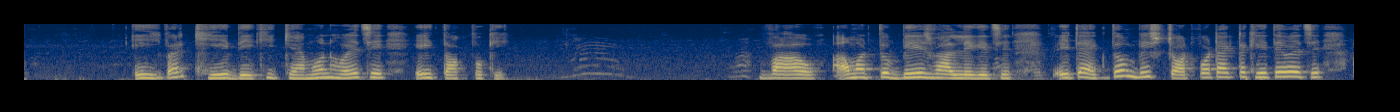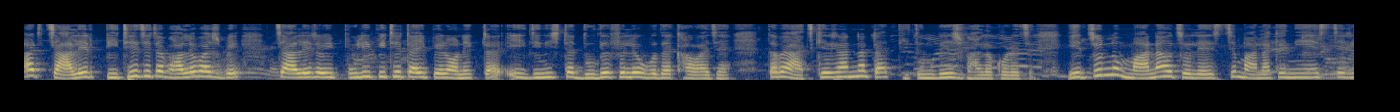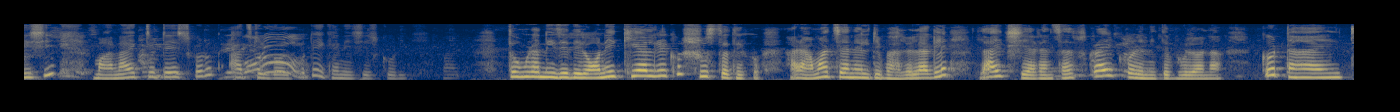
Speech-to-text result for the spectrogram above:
এইবার খেয়ে দেখি কেমন হয়েছে এই তকপকি ওয়াও, আমার তো বেশ ভালো লেগেছে। এটা একদম বেশ চটপটা একটা খেতে হয়েছে। আর চালের পিঠে যেটা ভালোবাসবে, চালের ওই পুলি পিঠে টাইপের অনেকটা, এই জিনিসটা দুধে ফেলেও বোধহয় খাওয়া যায়। তবে আজকের রান্নাটা তিতুন বেশ ভালো করেছে। এর জন্য মানাও চলে এসছে, মানাকে নিয়ে এসছে ঋষি। মানা একটু টেস্ট করুক। আজকের গল্পটা এখানেই শেষ করি। তোমরা নিজেদের অনেক খেয়াল রেখো, সুস্থ থেকো। আর আমার চ্যানেলটি ভালো লাগলে লাইক শেয়ার অ্যান্ড সাবস্ক্রাইব করে নিতে ভুলো না। Good night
